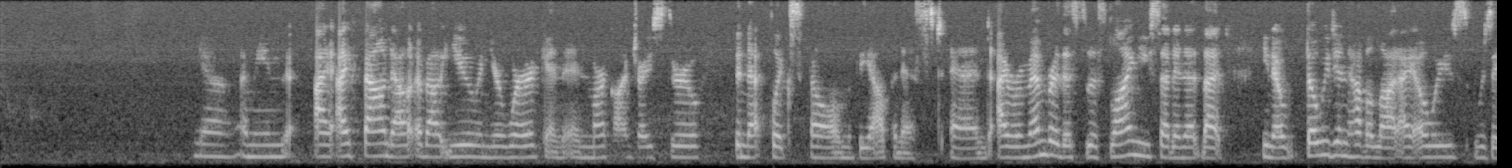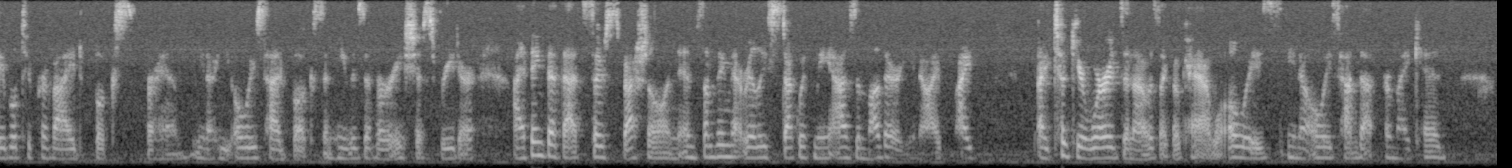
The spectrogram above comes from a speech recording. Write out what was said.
Yeah i mean i, I found out about you and your work and, and marc andre's through the netflix film the alpinist. And i remember this this line you said in it that you know, though we didn't have a lot, I always was able to provide books for him. You know, he always had books and he was a voracious reader. I think that that's so special and, and something that really stuck with me as a mother. You know, I, I, I took your words and I was like, okay, I will always, you know, always have that for my kids.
